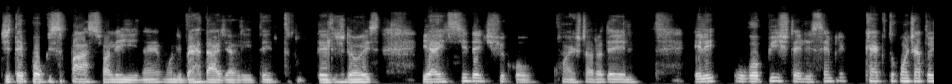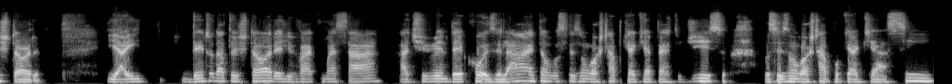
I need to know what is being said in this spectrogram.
de ter pouco espaço ali, né, uma liberdade ali dentro deles dois, e a gente se identificou com a história dele. Ele, o golpista, ele sempre quer que tu conte a tua história. E aí dentro da tua história, ele vai começar a te vender coisas. Ele, ah, então vocês vão gostar porque aqui é perto disso, vocês vão gostar porque aqui é assim.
